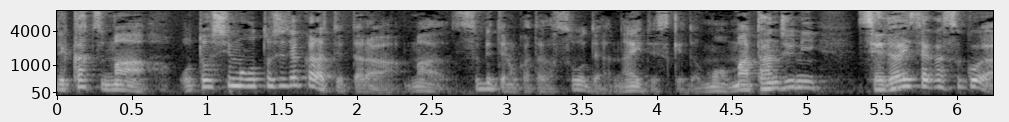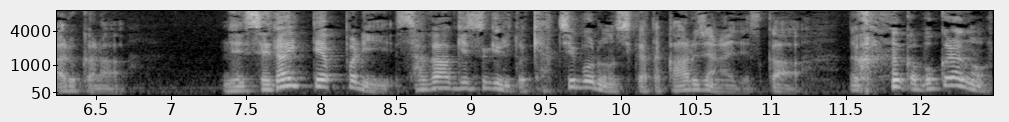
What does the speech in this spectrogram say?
でかつまあお年もお年だからって言ったらまあ全ての方がそうではないですけどもまあ単純に世代差がすごいあるからね世代ってやっぱり差が開きすぎるとキャッチボールの仕方変わるじゃないですかだからなんか僕らの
